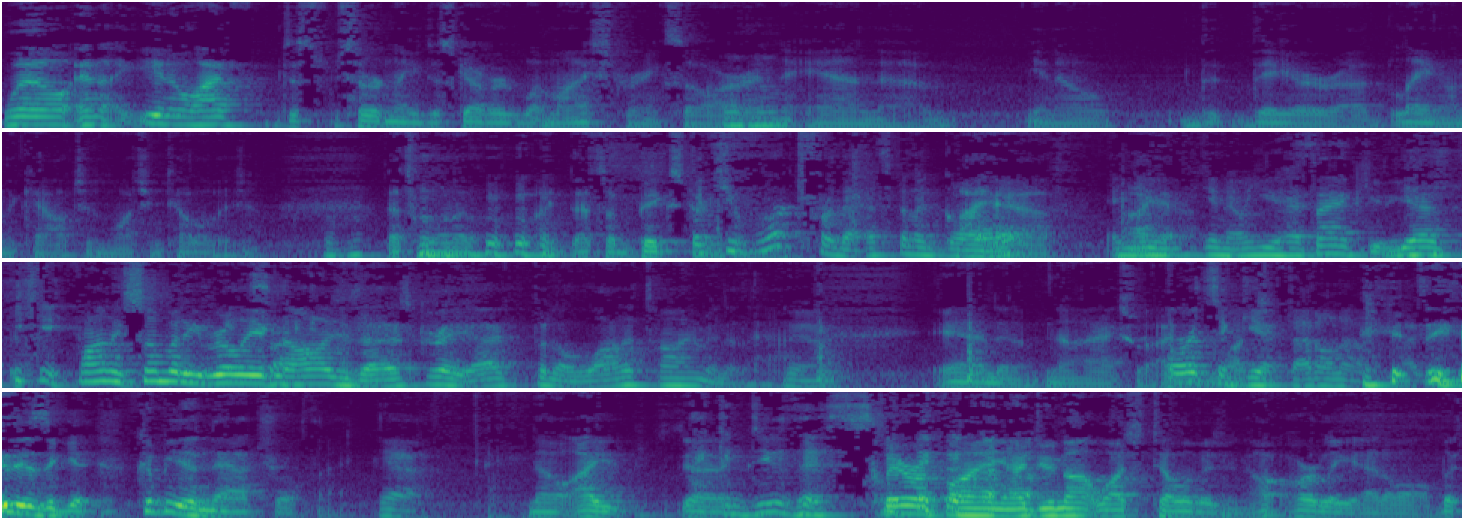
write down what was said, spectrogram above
Well, and uh, you know, I've just certainly discovered what my strengths are, and Mm-hmm. and um, you know, th- they are uh, laying on the couch and watching television. Mm-hmm. That's one of like, that's a big strength. But you've worked for that. That's been a goal. I have. And I you, have. you know, you had. Thank you. Yeah, finally somebody really It's like- acknowledges that. That's great. I've put a lot of time into that. Yeah. And uh, no, actually, Or it's a much. gift. I don't know. It's- it is a gift. Could be a natural thing. yeah. No, I. I can do this. clarifying i do not watch television hardly at all but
